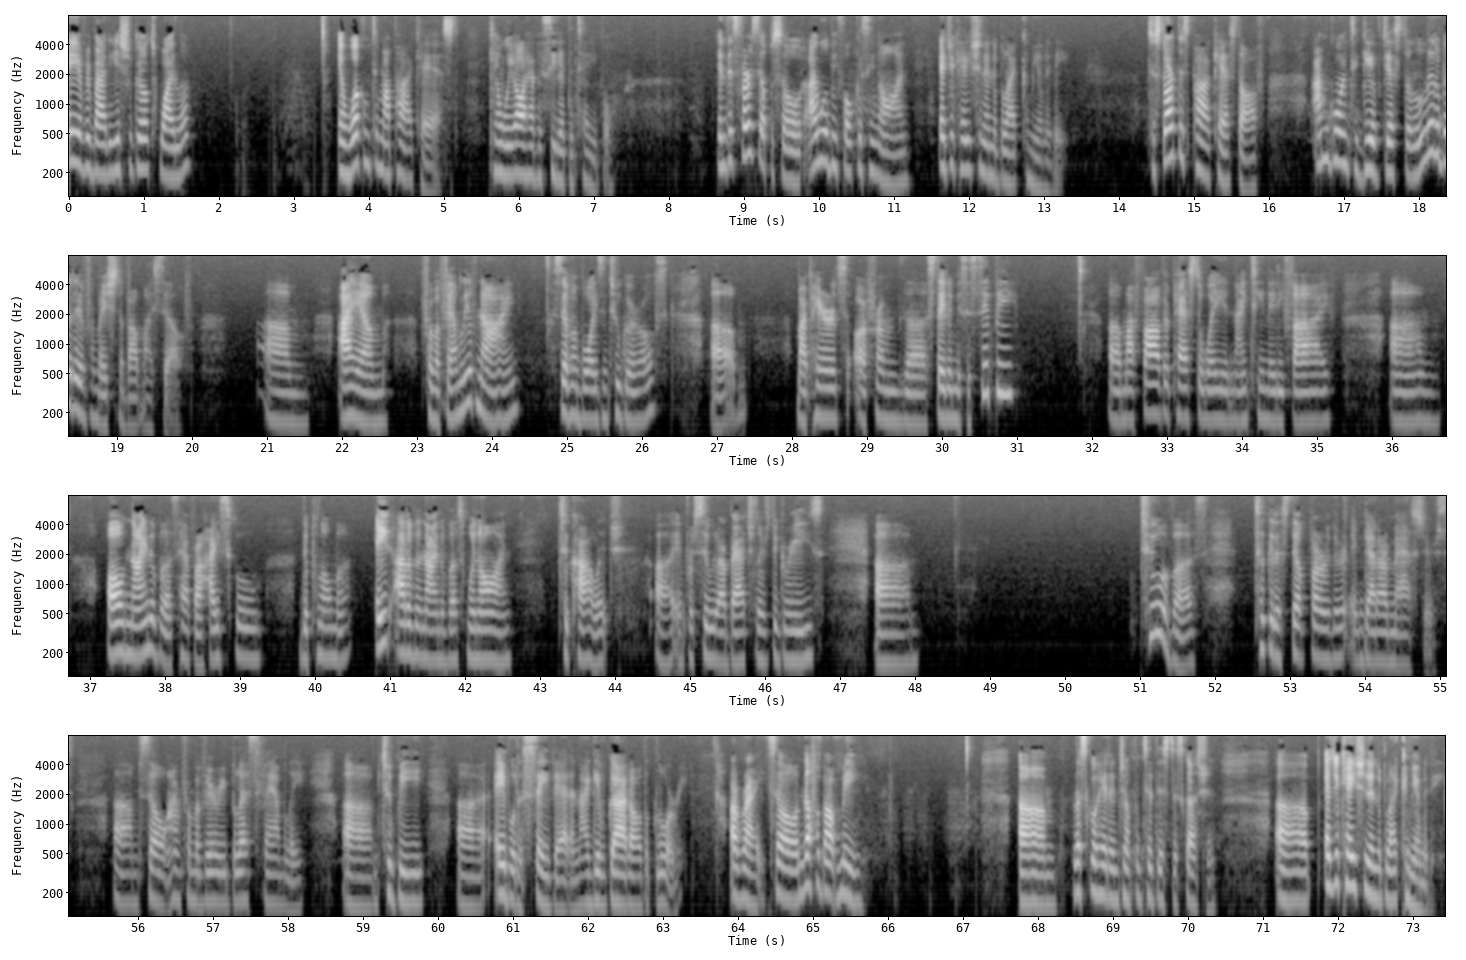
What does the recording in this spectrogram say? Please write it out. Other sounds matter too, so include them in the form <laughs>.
Hey, everybody, it's your girl Twyla, and welcome to my podcast. Can we all have a seat at the table? In this first episode, I will be focusing on education in the black community. To start this podcast off, I'm going to give just a little bit of information about myself. Um, I am from a family of nine, seven boys and two girls. Um, my parents are from the state of Mississippi. Uh, my father passed away in 1985. Um, all nine of us have our high school diploma. Eight out of the nine of us went on to college uh, and pursued our bachelor's degrees. Um, two of us took it a step further and got our master's. Um, so I'm from a very blessed family um, to be uh, able to say that, and I give God all the glory. All right, so enough about me. Um, let's go ahead and jump into this discussion. Uh, education in the black community.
